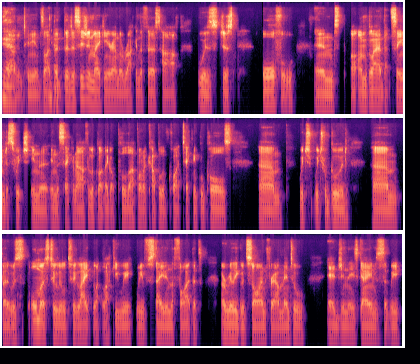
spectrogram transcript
yeah. the Argentinians. Like yeah. the, the decision making around the ruck in the first half was just awful. And I'm glad that seemed to switch in the in the second half. It looked like they got pulled up on a couple of quite technical calls, um, which which were good. Um, but it was almost too little, too late. L- lucky we we've stayed in the fight. That's a really good sign for our mental edge in these games that we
